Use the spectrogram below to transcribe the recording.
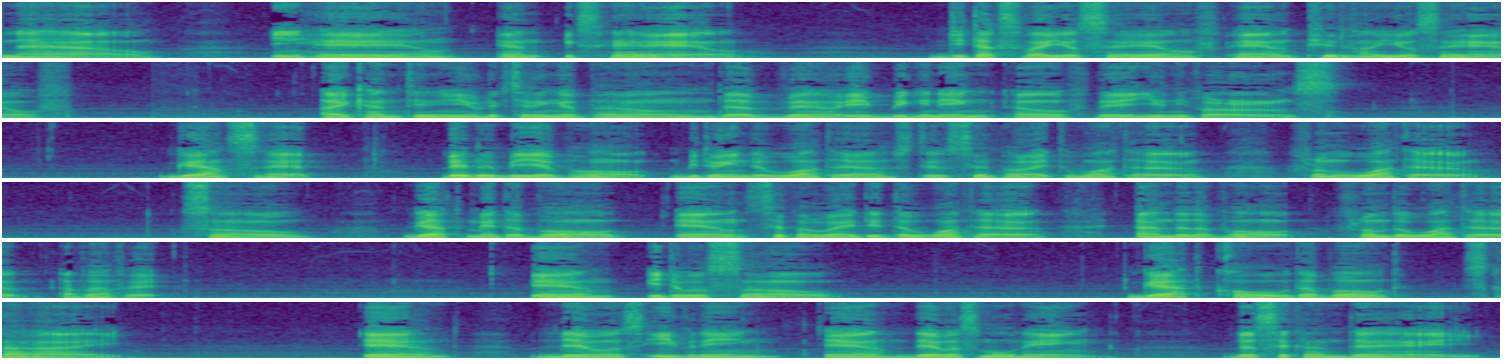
Now, inhale and exhale. Detoxify yourself and purify yourself. I continue lecturing upon the very beginning of the universe. God said, Let there be a vault between the waters to separate water from water. So, God made a vault and separated the water under the vault from the water above it. And it was so. God called vault sky. And there was evening and there was morning, the second day.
